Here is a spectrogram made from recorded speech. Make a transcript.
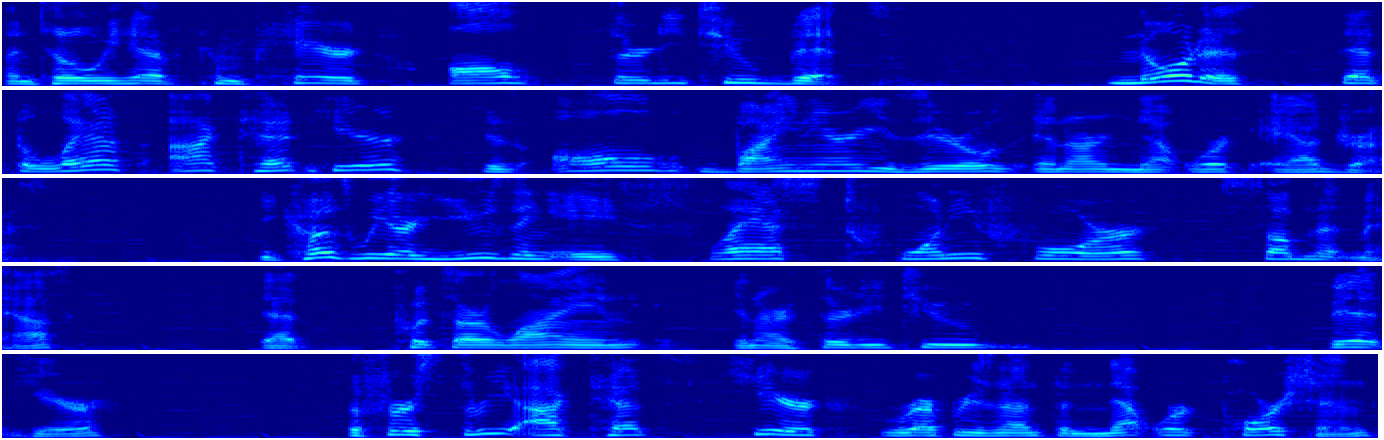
until we have compared all 32 bits. Notice that the last octet here is all binary zeros in our network address. Because we are using a slash 24 subnet mask that puts our line in our 32 bit here, the first three octets here represent the network portion.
